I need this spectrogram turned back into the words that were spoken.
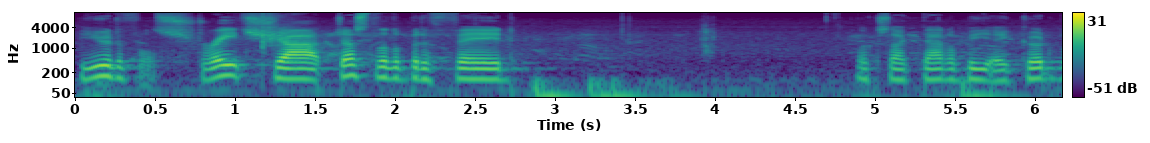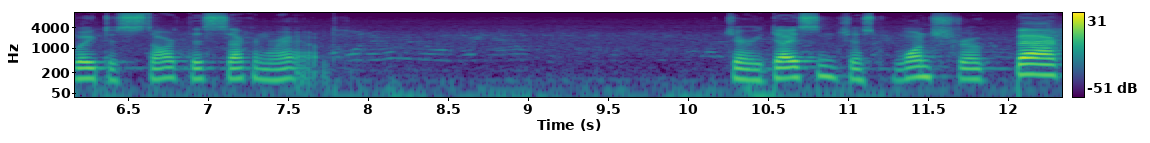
Beautiful, straight shot, just a little bit of fade. Looks like that'll be a good way to start this second round. Jerry Dyson, just one stroke back.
